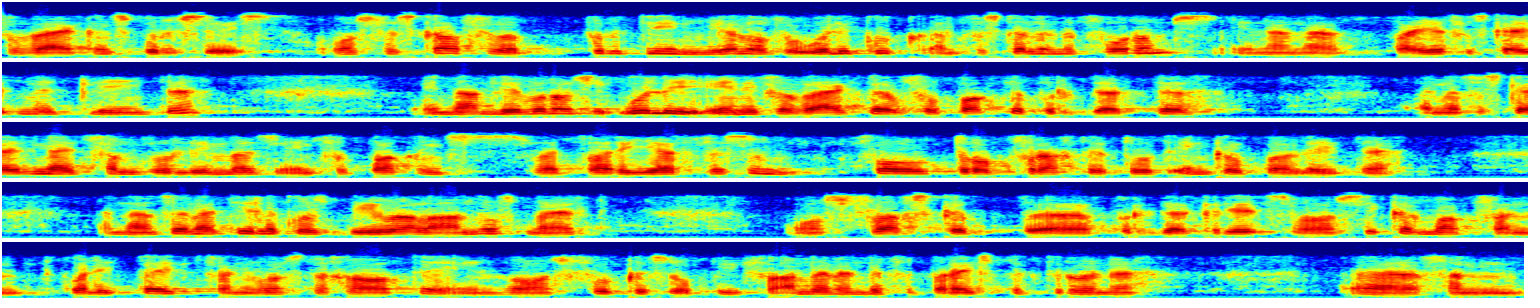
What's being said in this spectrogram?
verwerkingsproses. Ons verskaf proteïen, meel of oliekoek in verskillende vorms en dan 'n baie verskeidenheid kliënte. En dan lewer ons die olie en die verwerkte of verpakte produkte in 'n verskeidenheid van volumes en verpakkings wat varieer tussen vol trokvragte tot enkel pallette. En dan sien natuurlik ons bioal handelsmerk ons vlaggenskap uh, produk reeds waar seker maak van kwaliteit van hoogste gehalte en waar ons fokus op die veranderende verbruikspatrone uh van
